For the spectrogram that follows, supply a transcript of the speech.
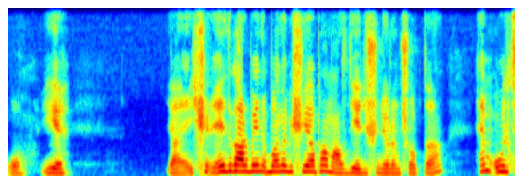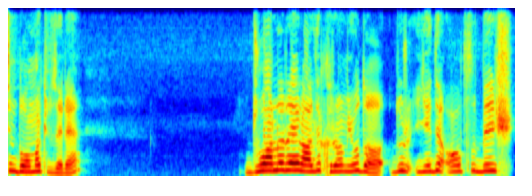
Oh iyi. Yani şimdi Edgar beni, bana bir şey yapamaz diye düşünüyorum çok da. Hem ultim dolmak üzere. Duvarları herhalde kıramıyor da. Dur 7, 6, 5,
